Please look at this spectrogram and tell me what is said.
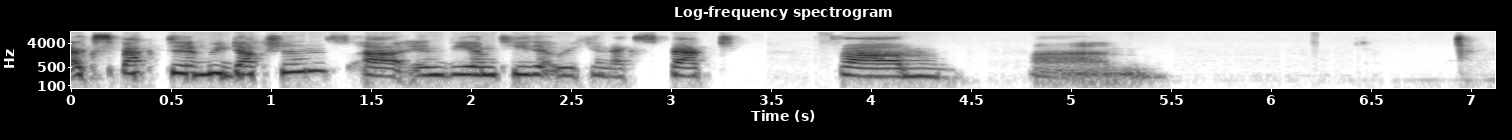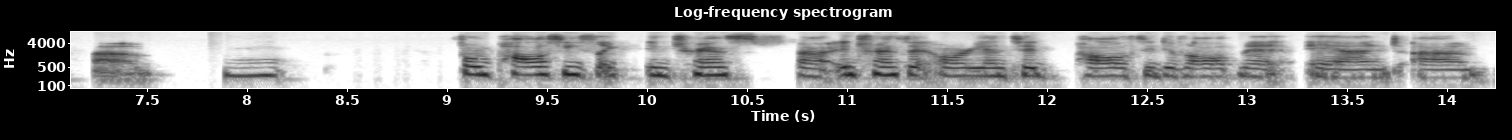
expected reductions uh, in VMT that we can expect from um, um, from policies like in trans uh, in transit oriented policy development and um,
